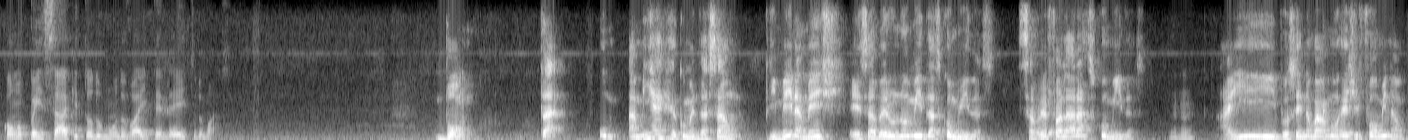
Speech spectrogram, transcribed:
Como pensar que todo mundo vai entender e tudo mais? Bom, tá. A minha recomendação, primeiramente, é saber o nome das comidas. Saber okay. falar as comidas. Uhum. Aí você não vai morrer de fome, não.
